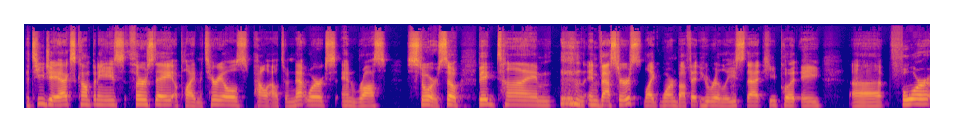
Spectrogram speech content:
the TJX companies. Thursday, Applied Materials, Palo Alto Networks, and Ross Stores. So big time investors like Warren Buffett, who released that he put a uh, $4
